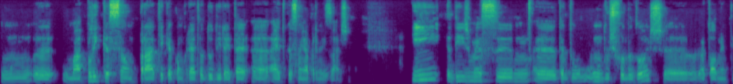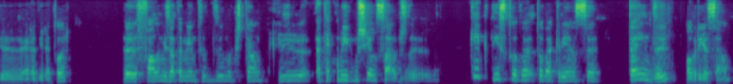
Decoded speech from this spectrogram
um, uh, uma aplicação prática concreta do direito à, à educação e à aprendizagem. E diz-me esse, uh, tanto um dos fundadores, uh, atualmente era diretor, uh, fala-me exatamente de uma questão que até comigo mexeu, sabes? De, que é que disse toda, toda a criança tem de obrigação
